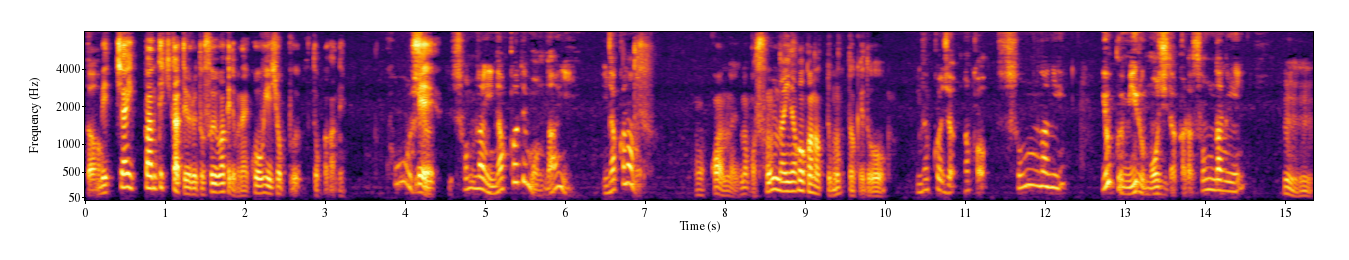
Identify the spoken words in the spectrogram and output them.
だ。めっちゃ一般的かというと、そういうわけでもない。コーヒーショップとかがね。甲州ってそんな田舎でもない？田舎なの？わかんない。なんかそんな田舎かなって思ったけど、田舎じゃ、なんか、そんなに、よく見る文字だから、そんなにうん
